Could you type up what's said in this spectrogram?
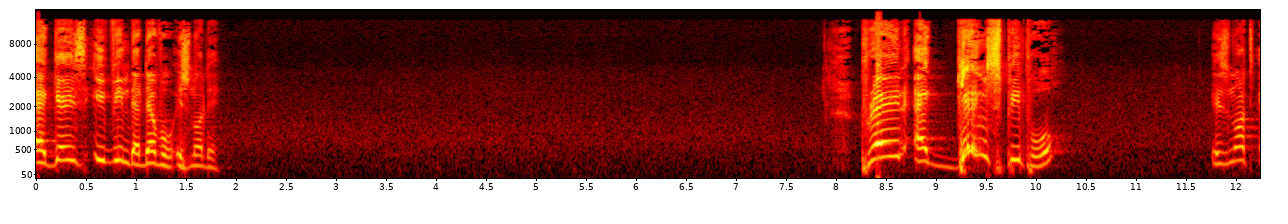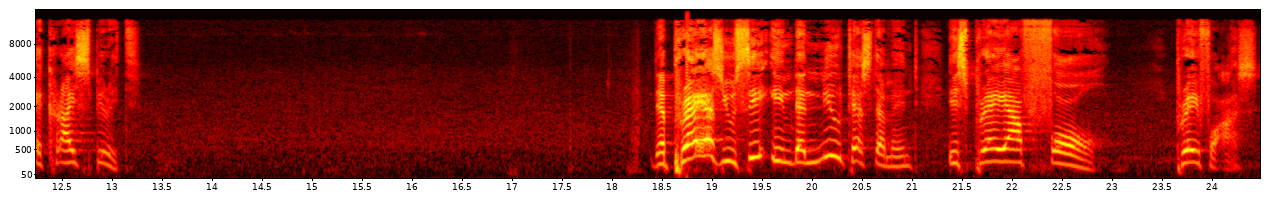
against even the devil is not there. Praying against people is not a Christ spirit. The prayers you see in the New Testament is prayer for. Pray for us.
